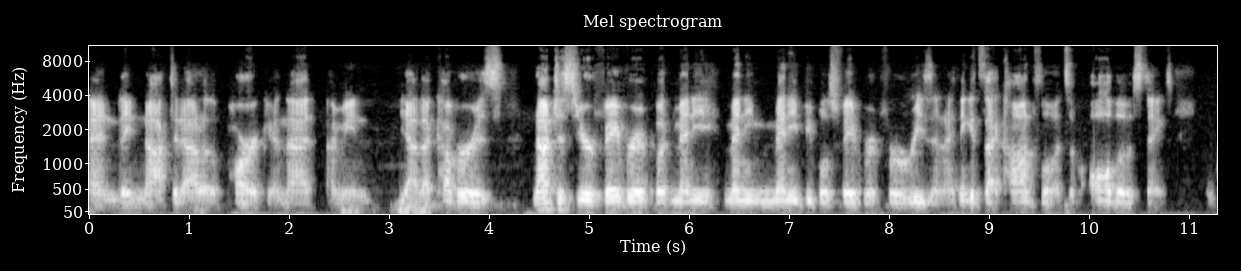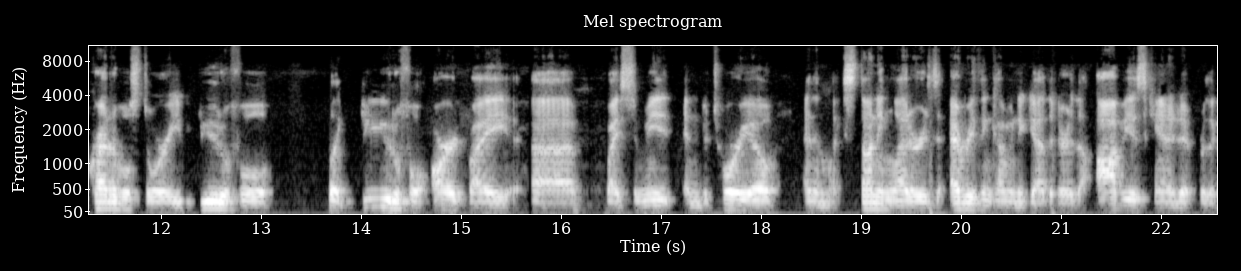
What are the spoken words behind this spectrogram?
and they knocked it out of the park. And that, I mean, yeah, that cover is not just your favorite, but many, many, many people's favorite for a reason. I think it's that confluence of all those things. Incredible story, beautiful, like beautiful art by uh, by Sumit and Vittorio, and then like stunning letters, everything coming together. The obvious candidate for the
